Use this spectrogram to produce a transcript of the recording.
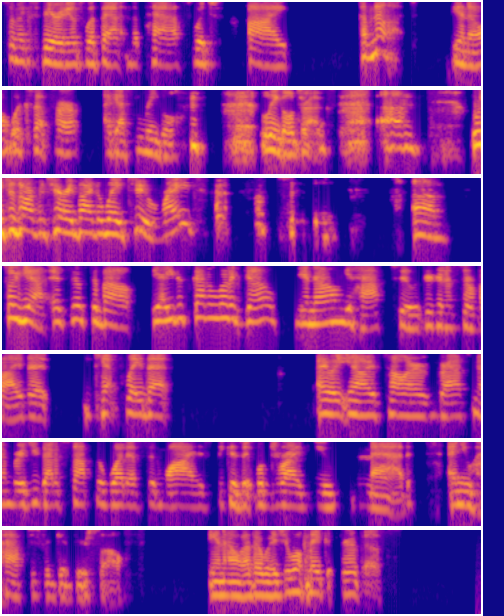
some experience with that in the past, which I have not, you know, except for I guess legal legal drugs, um, which is arbitrary, by the way, too, right? um, so yeah, it's just about yeah, you just got to let it go. You know, you have to if you're going to survive it. You can't play that. I, you know, I always tell our GRASP members, you got to stop the what ifs and whys because it will drive you mad, and you have to forgive yourself. You know, otherwise you won't make it through this.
